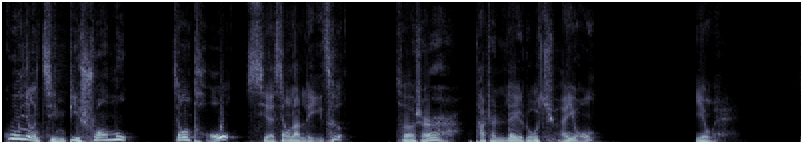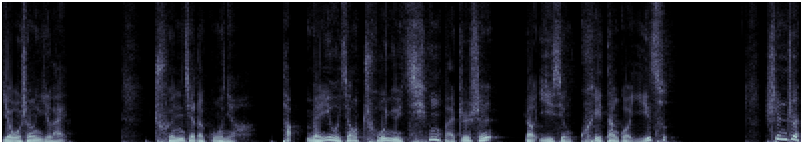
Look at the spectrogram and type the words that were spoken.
姑娘紧闭双目，将头斜向了里侧。此时，她是泪如泉涌，因为有生以来，纯洁的姑娘，她没有将处女清白之身让异性窥探过一次，甚至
